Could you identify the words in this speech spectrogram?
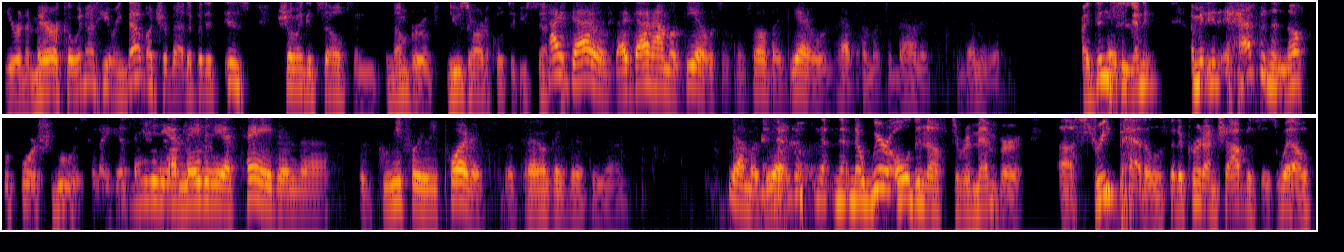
Here in America, we're not hearing that much about it, but it is showing itself in a number of news articles that you sent. I doubt it. I doubt Hamodia, which is controlled by Ger, would have so much about it, condemning it. I didn't maybe. see any. I mean, it happened enough before Shavuos that I guess maybe the maybe they the Atade and uh, would gleefully report it, but I don't think that the um, yeah, Hamodia. Now, now, now, we're old enough to remember uh, street battles that occurred on Shabbos as well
